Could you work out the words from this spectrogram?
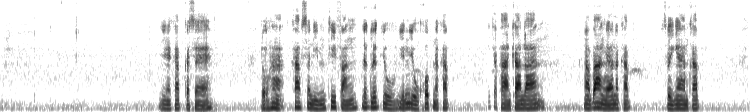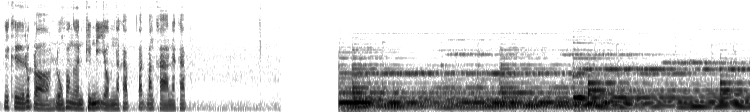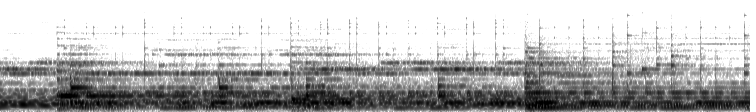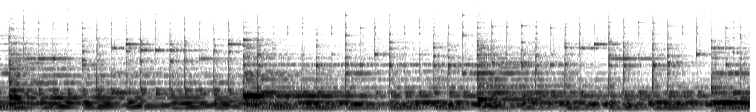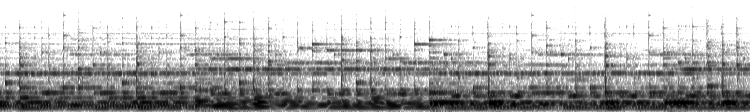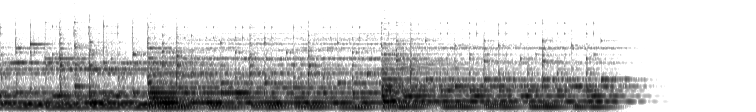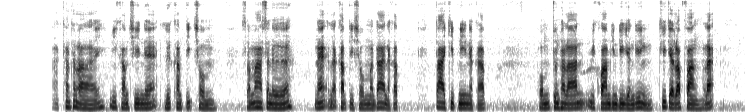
นี่นะครับกระแสโลหะคาบสนิมที่ฝังลึกๆอยู่ยังอยู่ครบนะครับนี่จะผ่านการล้างมาบ้างแล้วนะครับ สวยงามครับ นี่คือรูปหล่อหลวงพ่อเงินพิมพ์นิยมนะครับ วัดบางคารนะครับ ท่านทั้งหลายมีคำชี้แนะหรือคำติชม สามารถเสนอแนะและคำติชมมาได้นะครับ ใต้คลิปนี้นะครับ ผมจุนพลานมีความยินดีอย่างยิ่งที่จะรับฟังและ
